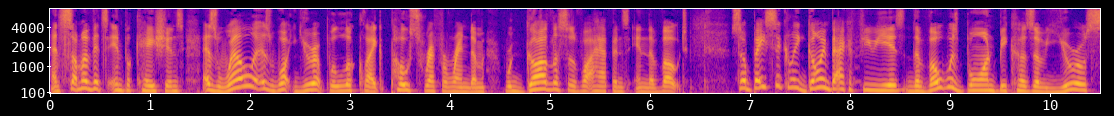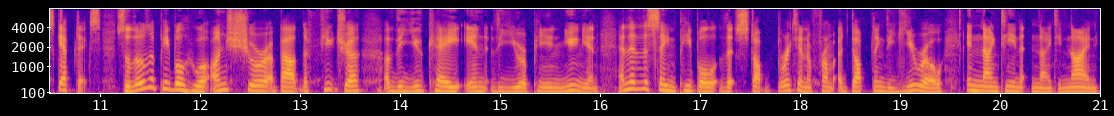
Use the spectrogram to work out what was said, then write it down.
and some of its implications, as well as what Europe will look like post referendum, regardless of what happens in the vote. So basically, going back a few years, the vote was born because of Eurosceptics. So those are people who are unsure about the future of the UK in the European Union. And they're the same people that stopped Britain from adopting the euro in 1999.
